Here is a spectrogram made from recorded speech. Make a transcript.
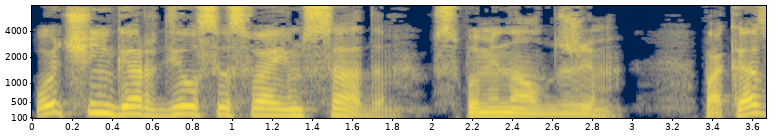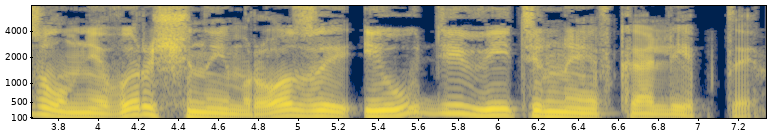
очень гордился своим садом», — вспоминал Джим. «Показывал мне выращенные им розы и удивительные эвкалипты».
